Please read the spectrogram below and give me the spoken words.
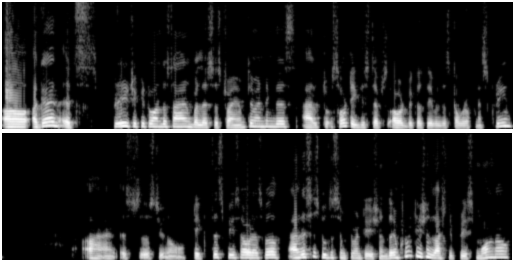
Uh, again, it's pretty tricky to understand, but let's just try implementing this. I'll sort of take these steps out because they will just cover up my screen and let's just you know take this piece out as well. And let's just do this implementation. The implementation is actually pretty small now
